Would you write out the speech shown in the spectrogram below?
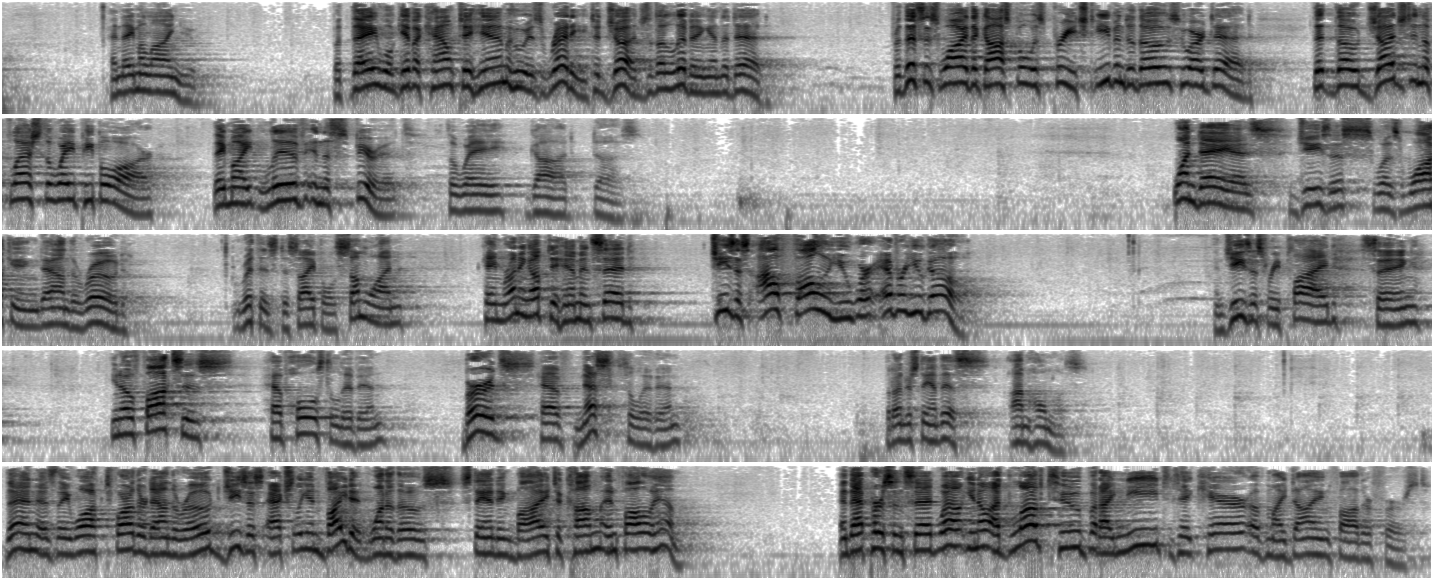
and they malign you. But they will give account to him who is ready to judge the living and the dead. For this is why the gospel was preached even to those who are dead, that though judged in the flesh the way people are, they might live in the spirit the way God does. One day, as Jesus was walking down the road, with his disciples, someone came running up to him and said, Jesus, I'll follow you wherever you go. And Jesus replied, saying, You know, foxes have holes to live in, birds have nests to live in, but understand this I'm homeless. Then, as they walked farther down the road, Jesus actually invited one of those standing by to come and follow him. And that person said, Well, you know, I'd love to, but I need to take care of my dying father first.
